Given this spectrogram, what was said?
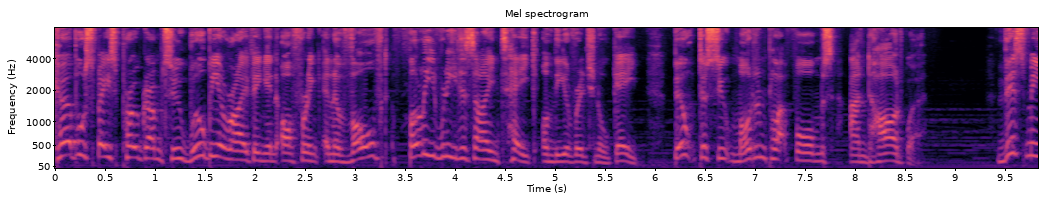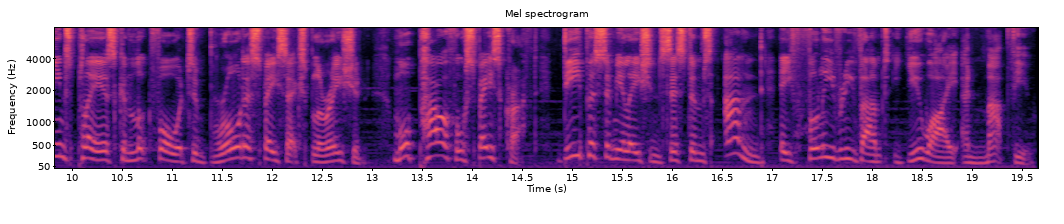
Kerbal Space Program 2 will be arriving in offering an evolved, fully redesigned take on the original game, built to suit modern platforms and hardware. This means players can look forward to broader space exploration, more powerful spacecraft, deeper simulation systems, and a fully revamped UI and map view.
